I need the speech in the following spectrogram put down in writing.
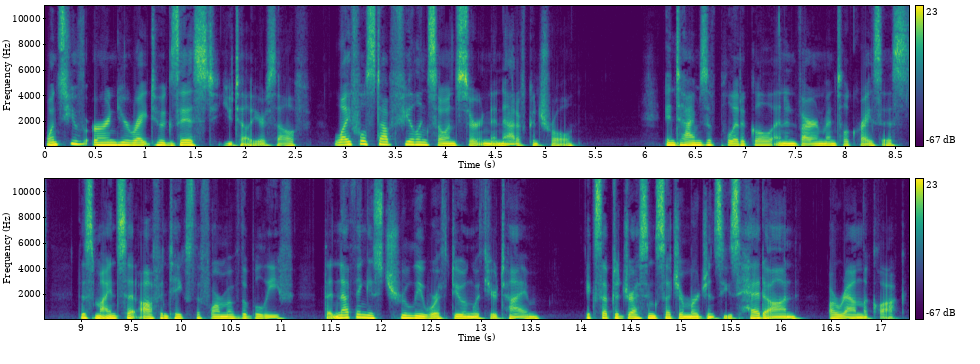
Once you've earned your right to exist, you tell yourself, life will stop feeling so uncertain and out of control. In times of political and environmental crisis, this mindset often takes the form of the belief that nothing is truly worth doing with your time except addressing such emergencies head on around the clock,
